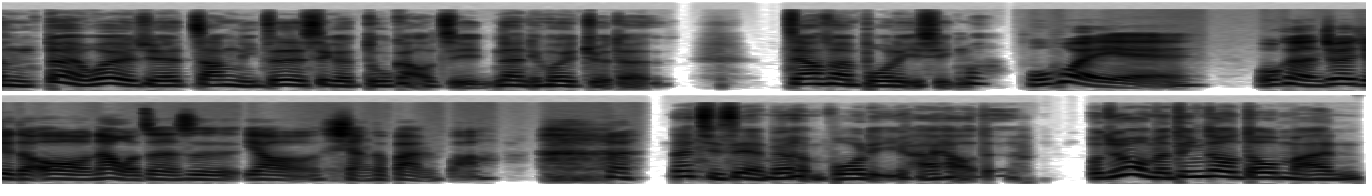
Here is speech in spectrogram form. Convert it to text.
嗯，对我也觉得张你真的是个读稿机，那你会觉得这样算玻璃心吗？不会耶。我可能就会觉得，哦，那我真的是要想个办法。那其实也没有很玻璃，还好的。我觉得我们听众都蛮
